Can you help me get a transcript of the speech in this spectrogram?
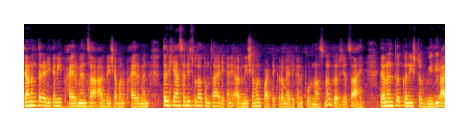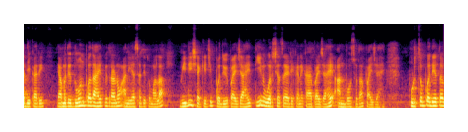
त्यानंतर या ठिकाणी फायरमॅनचा अग्निशमन फायरमॅन तर ह्यासाठी सुद्धा तुमचा या ठिकाणी अग्निशमन पाठ्यक्रम या ठिकाणी पूर्ण असणं गरजेचं आहे. त्यानंतर कनिष्ठ विधी अधिकारी. यामध्ये दोन पद आहेत मित्रांनो आणि यासाठी तुम्हाला विधी शाखेची पदवी पाहिजे आहे. तीन वर्षाचा या ठिकाणी काय पाहिजे आहे? अनुभवसुद्धा पाहिजे आहे. पुढचं पद येतं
